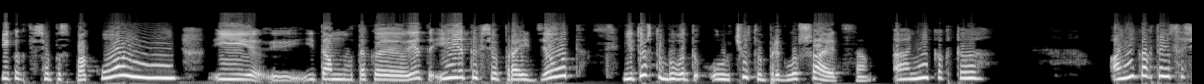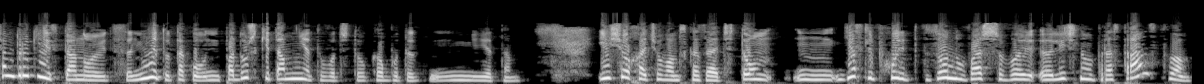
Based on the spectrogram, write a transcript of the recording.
и как-то все поспокойнее, и, и, и там вот такая, это, и это все пройдет. Не то чтобы вот чувство приглушается, а они как-то они как-то совсем другие становятся. Нету такого, подушки там нету, вот что как будто нет там. еще хочу вам сказать, что если входит в зону вашего э, личного пространства,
